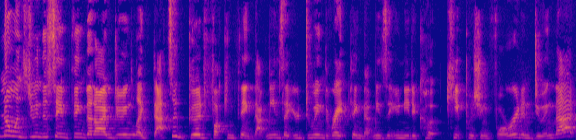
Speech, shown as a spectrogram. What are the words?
no one's doing the same thing that I'm doing, like that's a good fucking thing. That means that you're doing the right thing. That means that you need to co- keep pushing forward and doing that.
